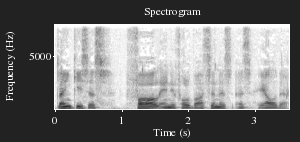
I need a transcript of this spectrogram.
kleintjies is vaal en die volwassenes is helder.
